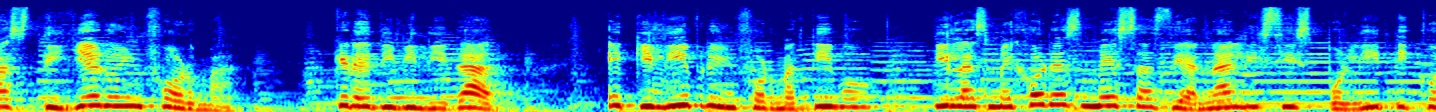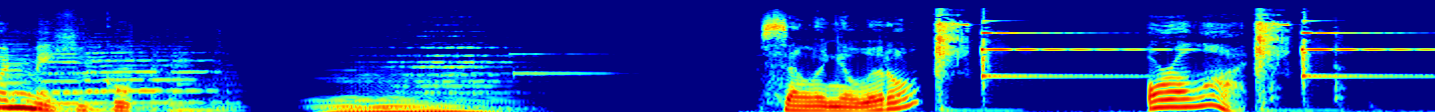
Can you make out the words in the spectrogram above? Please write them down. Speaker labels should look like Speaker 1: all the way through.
Speaker 1: Astillero Informa, credibilidad, equilibrio informativo y las mejores mesas de análisis político en México.
Speaker 2: Selling a little or a lot?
